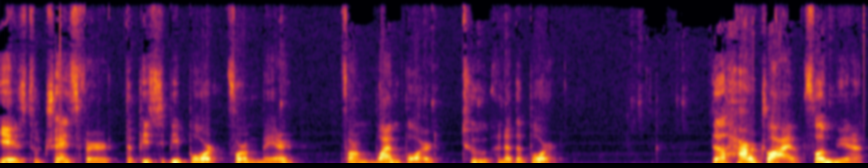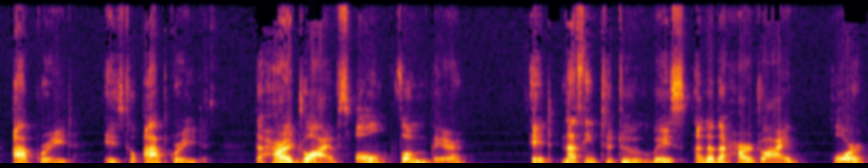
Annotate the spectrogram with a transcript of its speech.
is to transfer the PCB board firmware from one board to another board. The hard drive firmware upgrade is to upgrade the hard drive's own firmware. It nothing to do with another hard drive or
